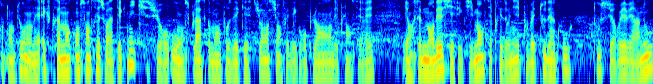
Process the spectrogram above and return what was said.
quand on tourne, on est extrêmement concentré sur la technique, sur où on se place, comment on pose des questions, si on fait des gros plans, des plans serrés. Et on s'est demandé si effectivement ces prisonniers pouvaient tout d'un coup tous se ruer vers nous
